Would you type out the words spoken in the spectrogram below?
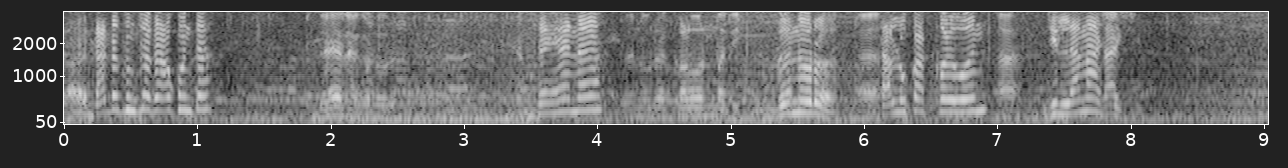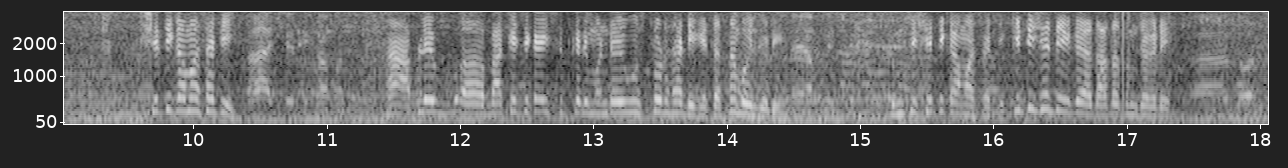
दादा तुमचं गाव कोणतं? ना गणूर. दह्यानं गणूर कळवणमध्ये. गणोर. हा. तालुका कळवण हा. जिल्हा नाशिक. नाशिक. शेती कामासाठी? हा शेती हा आपले अ, बाकीचे काही शेतकरी मंडळी ऊसतोडसाठी घेतात ना बैलजोडी? नाही आपली शेती तुमची शेती कामासाठी. किती शेती आहे दादा तुमच्याकडे? हा, दोन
